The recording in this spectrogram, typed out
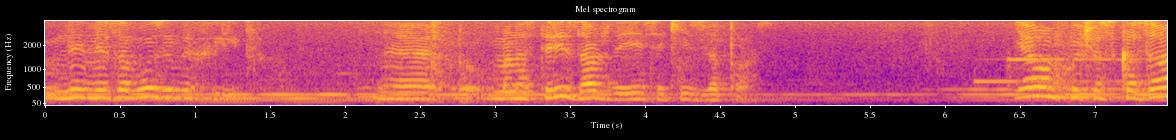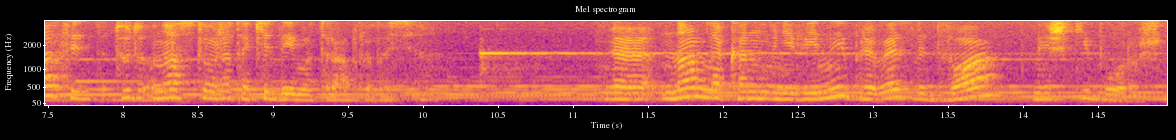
Не, не завозили хліб. Е, В монастирі завжди є якийсь запас. Я вам хочу сказати, тут у нас теж таке диво трапилося. Е, Нам накануні війни привезли два мішки борошна.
